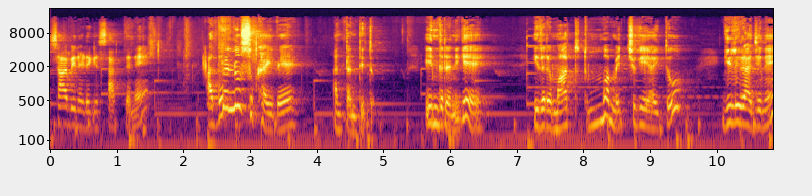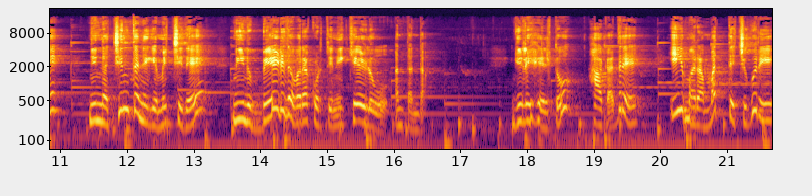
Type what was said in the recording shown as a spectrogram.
ಸಾವಿನೆಡೆಗೆ ಸಾಕ್ತೇನೆ. ಅದರಲ್ಲೂ ಸುಖ ಇದೆ ಅಂತಂತಿತು. ಇಂದ್ರನಿಗೆ ಇದರ ಮಾತು ತುಂಬ ಮೆಚ್ಚುಗೆಯಾಯಿತು. ಗಿಳಿರಾಜನೇ, ನಿನ್ನ ಚಿಂತನೆಗೆ ಮೆಚ್ಚಿದೆ. ನೀನು ಬೇಡಿದ ವರ ಕೊಡ್ತೀನಿ, ಕೇಳು ಅಂತಂದ. ಗಿಳಿ ಹೇಳ್ತು, ಹಾಗಾದರೆ ಈ ಮರ ಮತ್ತೆ ಚಿಗುರಿ,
